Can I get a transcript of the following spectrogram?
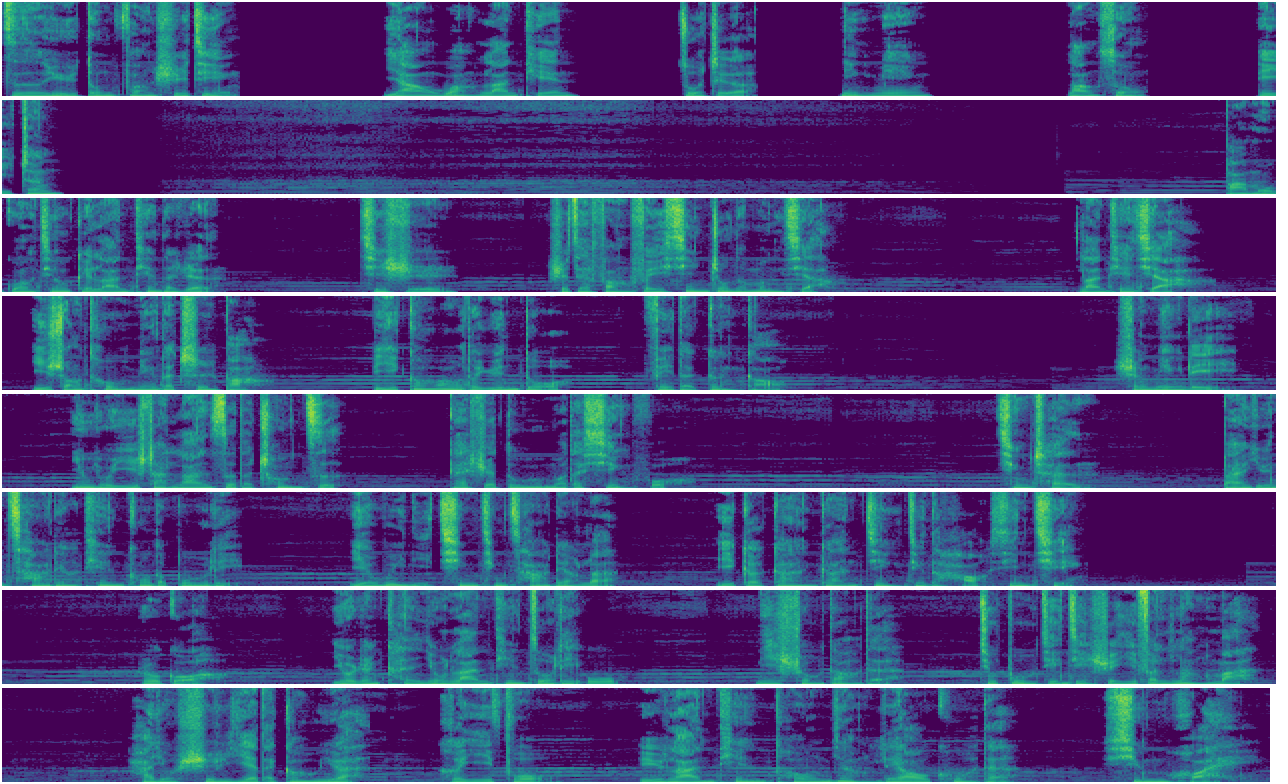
紫玉东方诗境，仰望蓝天。作者：宁明，朗诵：李征。把目光交给蓝天的人，其实是在放飞心中的梦想。蓝天下，一双透明的翅膀，比高傲的云朵飞得更高。生命里，拥有一扇蓝色的窗子，该是多么的幸福！清晨，白云擦亮天空的玻璃，也为你轻轻擦亮了一个干干净净的好心情。如果有人肯用蓝天做礼物，你收到的就不仅仅是一份浪漫，还有视野的高远和一副。与蓝天同样辽阔的胸怀。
